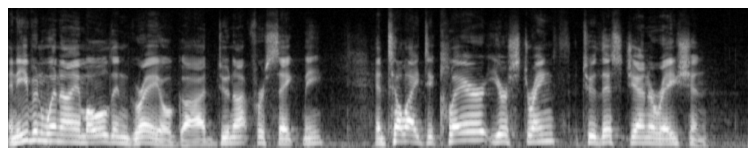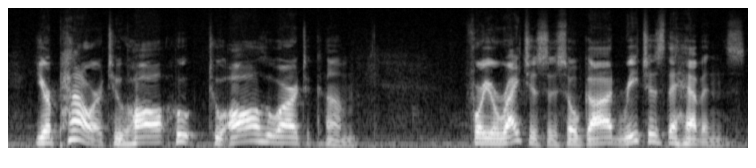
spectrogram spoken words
And even when I am old and gray, O God, do not forsake me until I declare your strength to this generation, your power to all who, to all who are to come. For your righteousness, O God, reaches the heavens.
